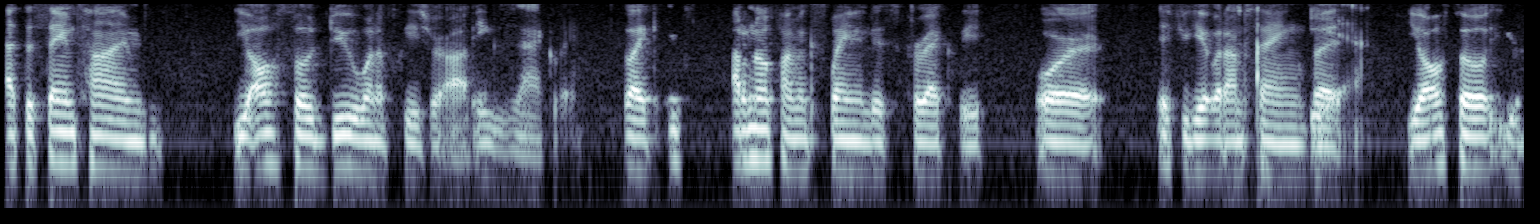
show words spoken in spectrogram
at the same time you also do want to please your audience exactly like i don't know if i'm explaining this correctly or if you get what i'm saying but yeah. you also you,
